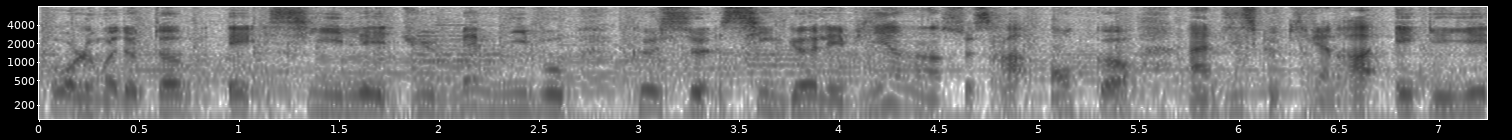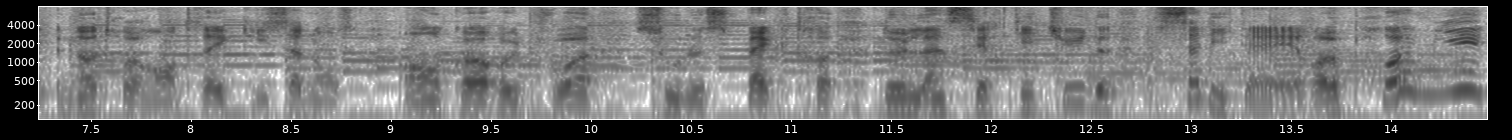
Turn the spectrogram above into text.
pour le mois d'octobre et s'il est du même niveau que ce single, eh bien, ce sera encore un disque qui viendra égayer notre rentrée qui s'annonce encore une fois sous le spectre de l'incertitude sanitaire. Premier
